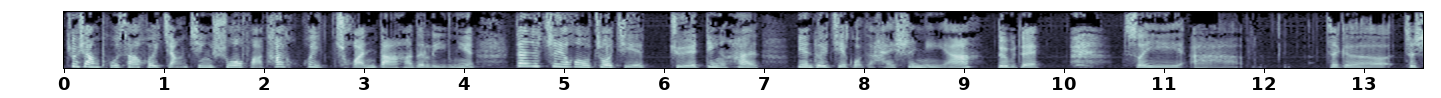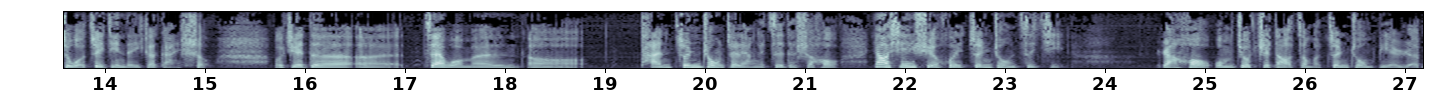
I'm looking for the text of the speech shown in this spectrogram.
就像菩萨会讲经说法，他会传达他的理念，但是最后做决决定和面对结果的还是你啊，对不对？所以啊，这个这是我最近的一个感受。我觉得呃，在我们呃谈尊重这两个字的时候，要先学会尊重自己，然后我们就知道怎么尊重别人。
